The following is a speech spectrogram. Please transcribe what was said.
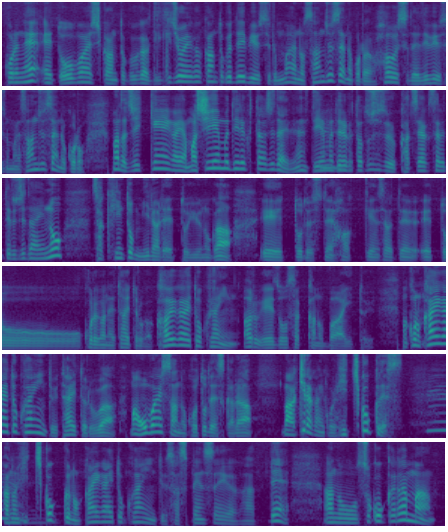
これねえっと大林監督が劇場映画監督デビューする前の30歳の頃ハウスでデビューする前30歳の頃まだ実験映画やまあ CM ディレクター時代でね DM ディレクターとして活躍されている時代の作品と見られというのがえーっとですね発見されてえっとこれがねタイトルが海外特派員ある映像作家の場合という、まあ、この海外特派員というタイトルはまあ大林さんのことですからまあ明らかにこれヒッチコックです。あのヒッチコックの海外特派員というサスペンス映画があってあのそこからまあ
